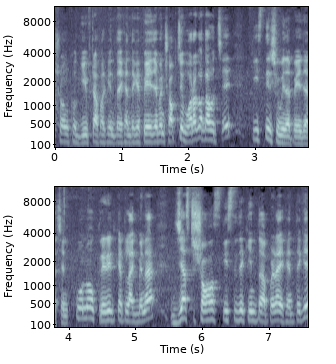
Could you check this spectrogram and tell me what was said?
অসংখ্য গিফট অফার কিন্তু এখান থেকে পেয়ে যাবেন। সবচেয়ে বড় কথা হচ্ছে কিস্তির সুবিধা পেয়ে যাচ্ছেন। কোনো ক্রেডিট কার্ড লাগবে না। জাস্ট সহজ কিস্তিতে কিন্তু আপনারা এখান থেকে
